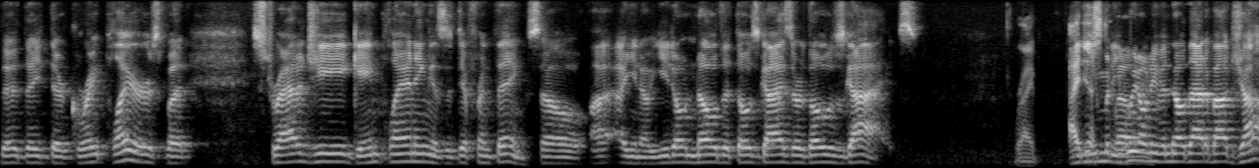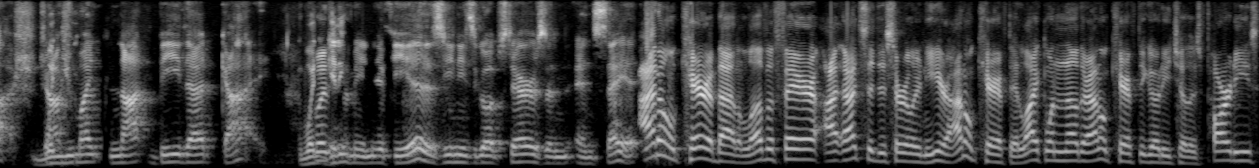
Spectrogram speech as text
They're, they they're great players, but strategy, game planning is a different thing. So, I I- you know, you don't know that those guys are those guys. Right. I just You- we don't even know that about Josh. Josh you- might not be that guy. when but- I mean, if he is, he needs to go upstairs and and say it. I don't care about a love affair. I, I said this earlier in the year. I don't care if they like one another. I don't care if they go to each other's parties.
